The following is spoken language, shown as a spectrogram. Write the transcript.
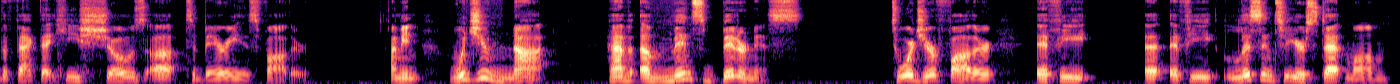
the fact that he shows up to bury his father, I mean, would you not have immense bitterness towards your father if he, uh, if he listened to your stepmom?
